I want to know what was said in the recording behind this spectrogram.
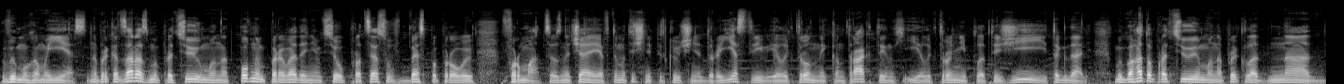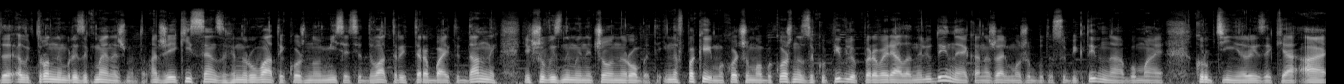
вимогами ЄС. Наприклад, зараз ми працюємо над повним переведенням всього процесу в безпаперовий формат. Це означає автоматичне підключення до реєстрів, і електронний контрактинг, і електронні платежі, і так далі. Ми багато працюємо, наприклад, над електронним ризик менеджментом. Адже який сенс генерувати кожного місяця 2-3 терабайти даних, якщо ви з ними нічого не робите? І навпаки, ми хочемо, аби кожну закупівлю перевіряла не людина, яка, на жаль, може бути суб'єктивна або має корупційні ризики, а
